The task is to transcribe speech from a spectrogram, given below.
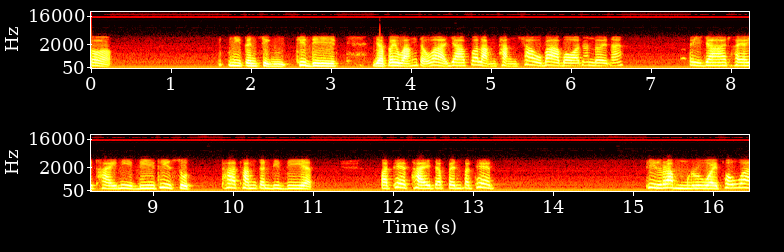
ก็นี่เป็นสิ่งที่ดี อย่าไปหวังแต่ว่ายาฝรั่งถังเช่าบ้าบอนั่นเลยนะไอ้ยาไทยไทยนี่ดีที่สุด ถ้าทำกันดีๆประเทศไทยจะเป็นประเทศที่ร่ำรวย เพราะว่า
